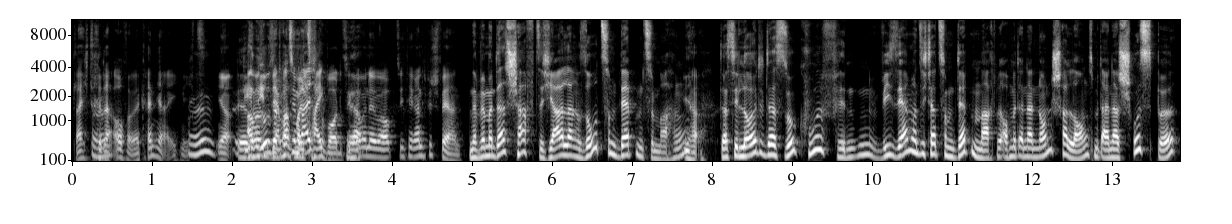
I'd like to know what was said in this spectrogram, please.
gleich tritt er auf, aber er kann ja eigentlich nichts. Ja. Aber so ist er trotzdem mal reich zeigen. geworden, deswegen Ja. kann man ja überhaupt sich ja gar nicht beschweren. Na, wenn man das schafft, sich jahrelang so zum Deppen zu machen, Ja. dass die Leute das so cool finden, wie sehr man sich da zum Deppen macht, auch mit einer Nonchalance, mit einer Schuspe,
